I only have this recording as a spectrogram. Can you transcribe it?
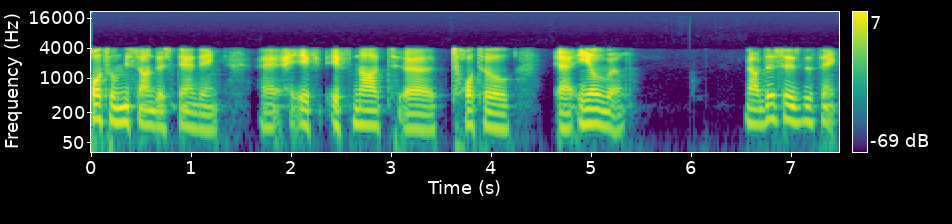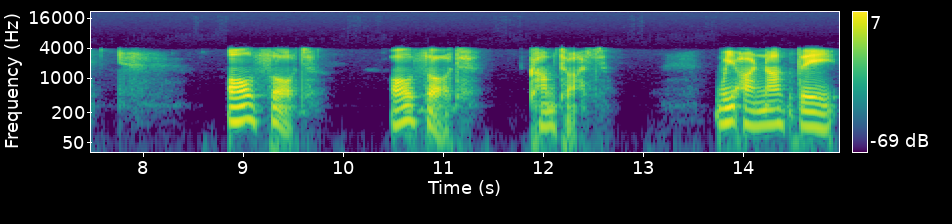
total misunderstanding, uh, if if not uh, total uh, ill will. Now, this is the thing. All thought all thought come to us. We are not the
